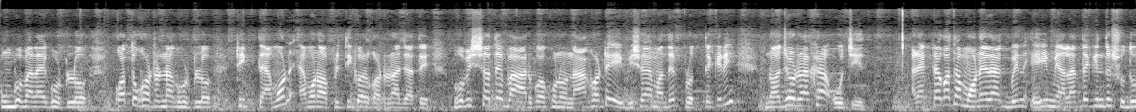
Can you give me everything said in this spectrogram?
কুম্ভ মেলায় ঘটলো, কত ঘটনা ঘটলো, ঠিক তেমন এমন অপ্রীতিকর ঘটনা যাতে ভবিষ্যতে বা আর কখনো না ঘটে, এই বিষয়ে আমাদের প্রত্যেকেরই নজর রাখা উচিত। আর একটা কথা মনে রাখবেন, এই মেলাতে কিন্তু শুধু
